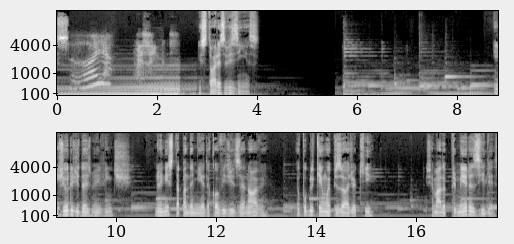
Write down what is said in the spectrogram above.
Vizinhas. Vizinhas. Histórias vizinhas. Em julho de 2020, no início da pandemia da Covid-19, eu publiquei um episódio aqui chamado Primeiras Ilhas,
